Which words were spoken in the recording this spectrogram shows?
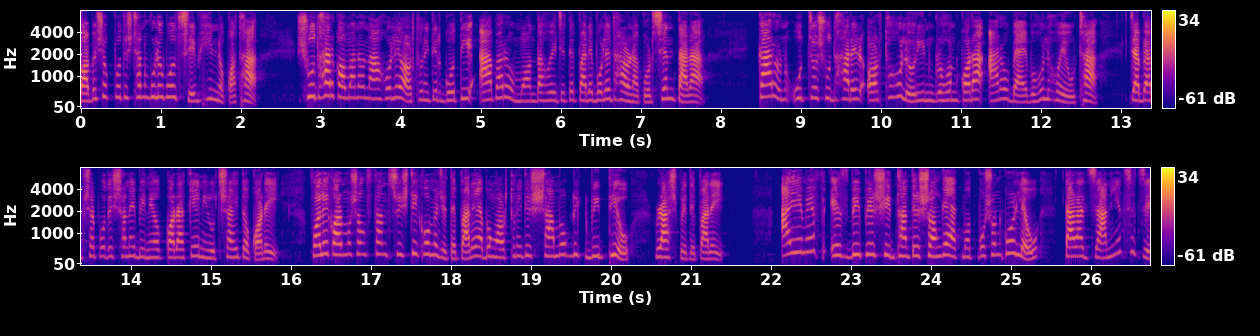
গবেষক প্রতিষ্ঠানগুলো বলছে ভিন্ন কথা। সুদহার কমানো না হলে অর্থনীতির গতি আবারও মন্দা হয়ে যেতে পারে বলে ধারণা করছেন তারা। কারণ উচ্চ সুদহারের অর্থ হল ঋণ গ্রহণ করা আরও ব্যয়বহুল হয়ে ওঠা, যা ব্যবসা প্রতিষ্ঠানে বিনিয়োগ করাকে নিরুৎসাহিত করে। ফলে কর্মসংস্থান সৃষ্টি কমে যেতে পারে এবং অর্থনীতির সামগ্রিক বৃদ্ধিও হ্রাস পেতে পারে। আইএমএফ, এসবিপির সিদ্ধান্তের সঙ্গে একমত পোষণ করলেও তারা জানিয়েছে যে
